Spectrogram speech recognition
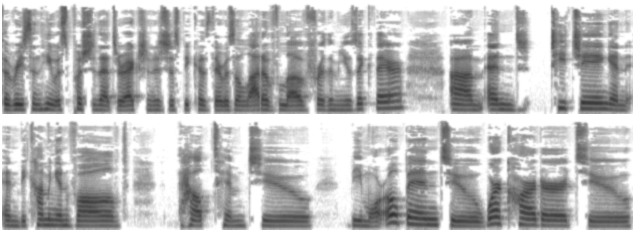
the reason he was pushed in that direction is just because there was a lot of love for the music there um, and teaching and and becoming involved helped him to be more open, to work harder, to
